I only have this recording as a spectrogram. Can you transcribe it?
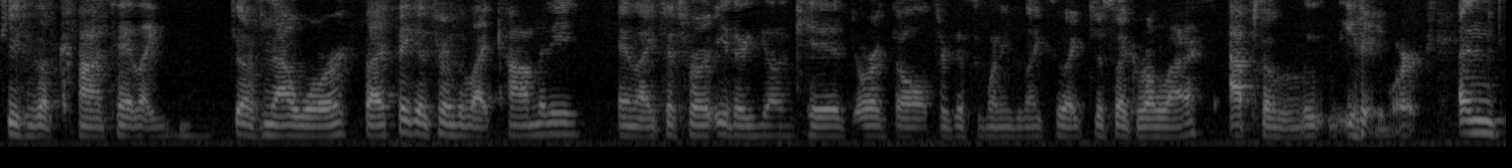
pieces of content like does not work. But I think in terms of like comedy and like just for either young kids or adults or just wanting to like to like just like relax, absolutely they work. And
